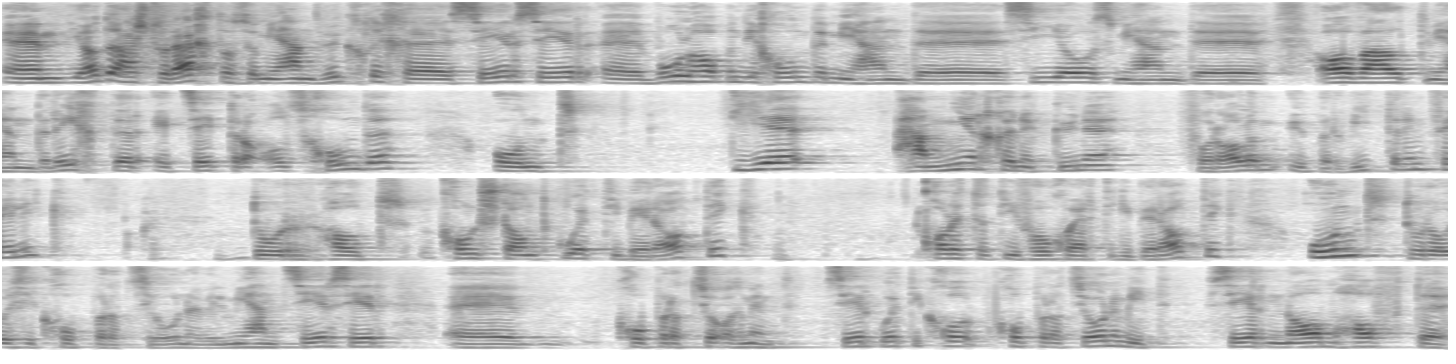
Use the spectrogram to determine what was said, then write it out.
ähm, ja, da hast du recht. Also wir haben wirklich äh, sehr, sehr äh, wohlhabende Kunden. Wir haben äh, CEOs, wir haben äh, Anwälte, wir haben Richter etc. als Kunden und die haben wir können gewinnen, vor allem über Weiterempfehlung durch halt konstant gute Beratung, qualitativ hochwertige Beratung und durch unsere Kooperationen, weil wir haben sehr, sehr äh, Kooperation, also wir haben sehr gute Ko Kooperationen mit sehr namhaften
